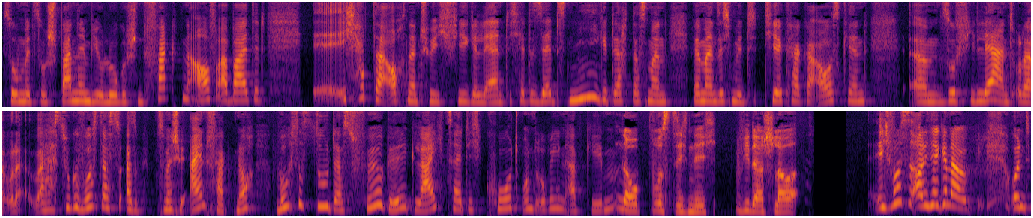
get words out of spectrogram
so mit so spannenden biologischen Fakten aufarbeitet. Äh, Ich habe da auch natürlich viel gelernt. Ich hätte selbst nie gedacht, dass man, wenn man sich mit Tierkacke auskennt, ähm, so viel lernt. Oder, oder hast du gewusst, dass, also zum Beispiel ein Fakt noch, wusstest du, dass Vögel gleichzeitig Kot und Urin abgeben? Nope, wusste ich nicht. Wieder schlau. Ich wusste auch nicht, ja genau. Und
